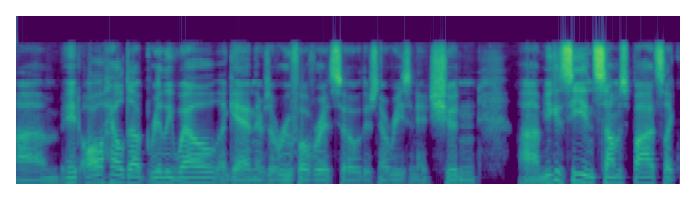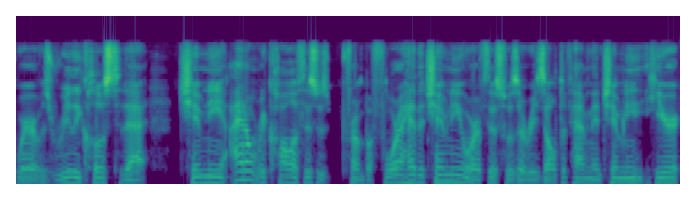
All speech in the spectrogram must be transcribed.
um, it all held up really well. Again, there's a roof over it, so there's no reason it shouldn't. Um, you can see in some spots, like where it was really close to that chimney. I don't recall if this was from before I had the chimney or if this was a result of having the chimney here,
